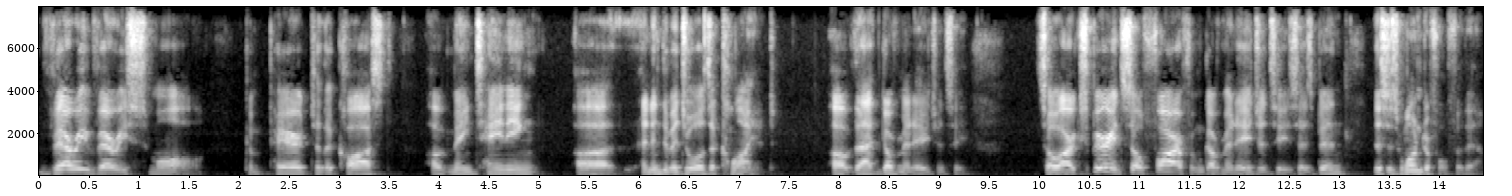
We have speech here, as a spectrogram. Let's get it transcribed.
very, very small compared to the cost of maintaining uh, an individual as a client of that government agency. So our experience so far from government agencies has been this is wonderful for them.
